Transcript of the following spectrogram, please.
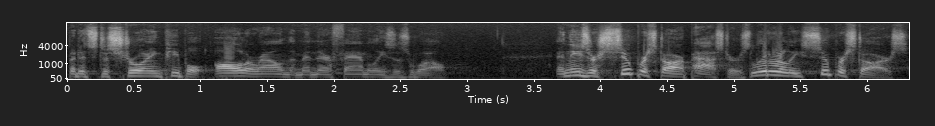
but it's destroying people all around them and their families as well. And these are superstar pastors, literally superstars,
